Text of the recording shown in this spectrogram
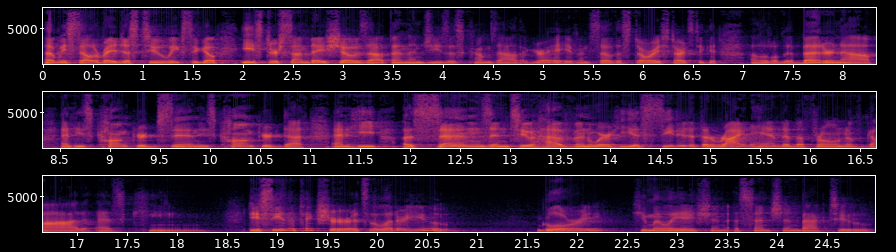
That we celebrated just two weeks ago, Easter Sunday shows up and then Jesus comes out of the grave. And so the story starts to get a little bit better now. And he's conquered sin, he's conquered death, and he ascends into heaven where he is seated at the right hand of the throne of God as king. Do you see the picture? It's the letter U. Glory, humiliation, ascension back to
